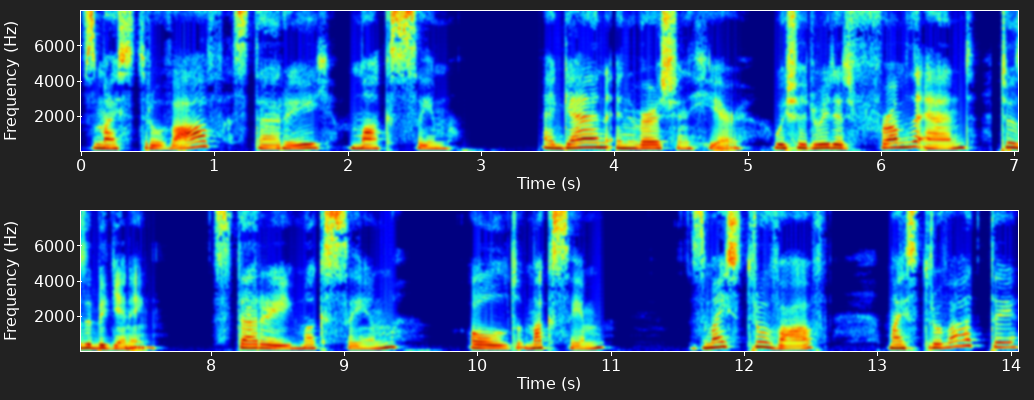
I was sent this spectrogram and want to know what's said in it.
змайстрував старий Максим. Again in version here. We should read it from the end to the beginning. Старий Максим, old Максим, змайстрував. Майструвати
